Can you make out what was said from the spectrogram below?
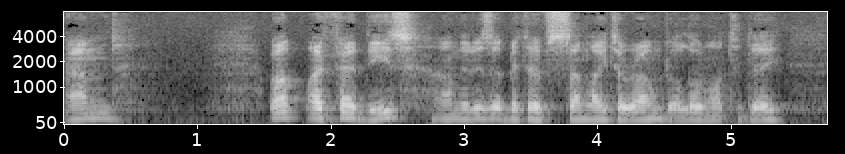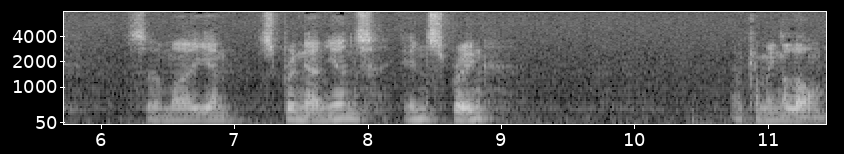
And well, I fed these and there is a bit of sunlight around, although not today. So my um, spring onions in spring are coming along.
